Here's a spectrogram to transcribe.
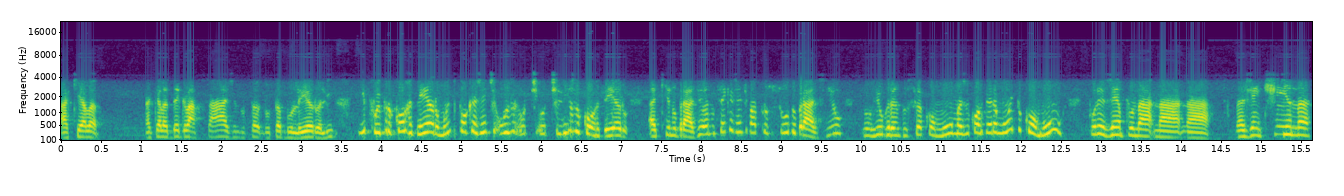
aquela aquela deglaçagem do, do tabuleiro ali, e fui para o cordeiro. Muito pouca gente usa, utiliza o cordeiro aqui no Brasil. Eu não sei que a gente vá para o sul do Brasil, no Rio Grande do Sul é comum, mas o cordeiro é muito comum, por exemplo, na, na, na, na Argentina,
